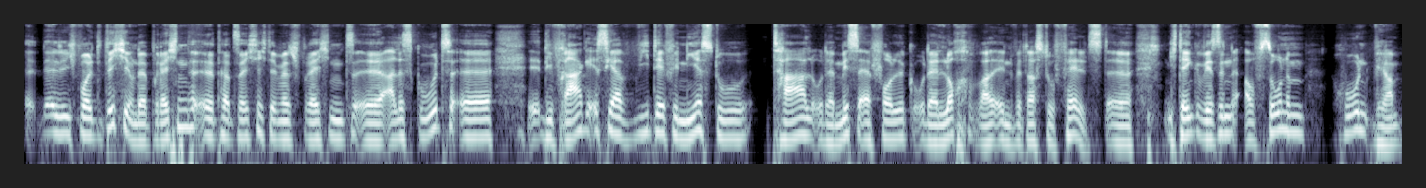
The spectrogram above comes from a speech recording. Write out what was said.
Äh, ich wollte dich hier unterbrechen, äh, tatsächlich, dementsprechend äh, alles gut. Äh, die Frage ist ja, wie definierst du Tal oder Misserfolg oder Loch, in das du fällst. Äh, ich denke, wir sind auf so einem hohen, wir haben,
